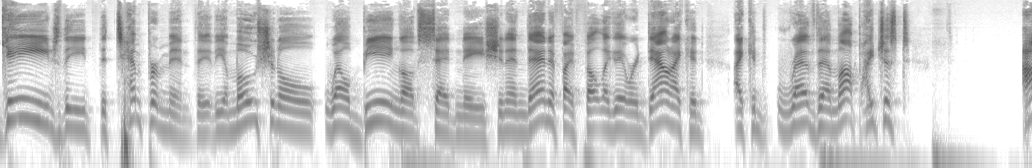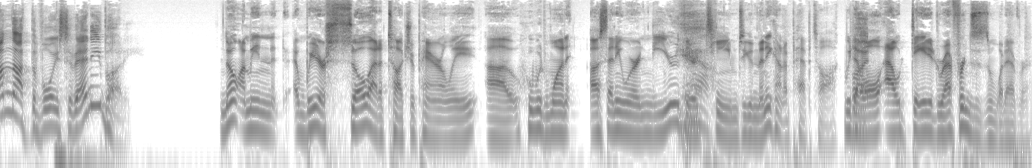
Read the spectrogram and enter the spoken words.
gauge the the temperament, the the emotional well being of said nation, and then if I felt like they were down, I could I could rev them up. I just I'm not the voice of anybody. No, I mean we are so out of touch. Apparently, uh, who would want us anywhere near their team to give them any kind of pep talk? We'd have all outdated references and whatever.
